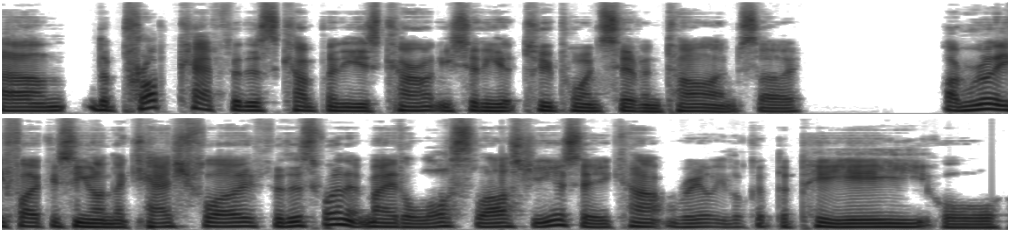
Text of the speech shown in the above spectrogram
Um, the prop cap for this company is currently sitting at 2.7 times. So I'm really focusing on the cash flow for this one. It made a loss last year, so you can't really look at the PE or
